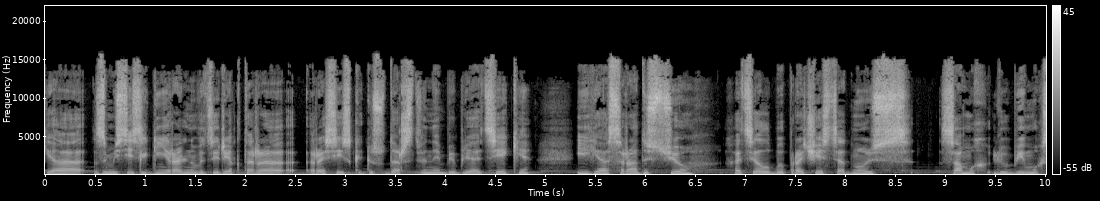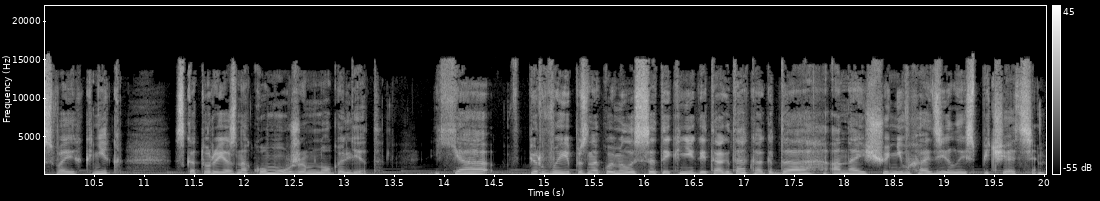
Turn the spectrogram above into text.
я заместитель генерального директора Российской государственной библиотеки, и я с радостью хотела бы прочесть одну из самых любимых своих книг, с которой я знакома уже много лет. Я впервые познакомилась с этой книгой тогда, когда она еще не выходила из печати.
